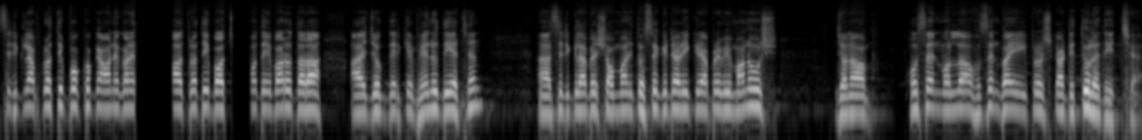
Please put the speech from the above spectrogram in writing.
city club কর্তৃপক্ষকে অনেক অনেক ধন্যবাদ। প্রতি বছর মতো এবারও তারা আয়োজকদেরকে ভেনু দিয়েছেন। সিটি ক্লাবের সম্মানিত সেক্রেটারি, ক্রীড়াপ্রেমী মানুষ, জনাব হোসেন মোল্লা। হোসেন ভাই, এই পুরস্কারটি তুলে দিচ্ছেন।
